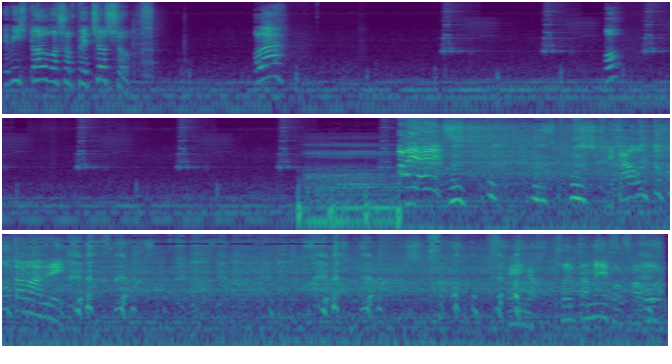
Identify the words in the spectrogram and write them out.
He visto algo sospechoso. ¿Hola? ¿Oh? ¡Ay, ay! ¡Me cago en tu puta madre! Venga, suéltame, por favor.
